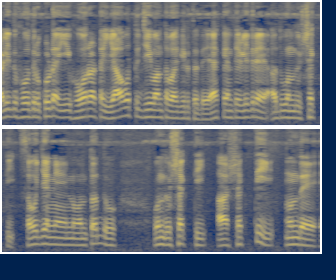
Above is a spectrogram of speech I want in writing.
ಅಳಿದು ಹೋದರೂ ಕೂಡ ಈ ಹೋರಾಟ ಯಾವತ್ತು ಜೀವಂತವಾಗಿರ್ತದೆ. ಯಾಕೆ ಅಂತ ಹೇಳಿದ್ರೆ ಅದು ಒಂದು ಶಕ್ತಿ. ಸೌಜನ್ಯ ಎನ್ನುವಂಥದ್ದು ಒಂದು ಶಕ್ತಿ. ಆ ಶಕ್ತಿ ಮುಂದೆ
